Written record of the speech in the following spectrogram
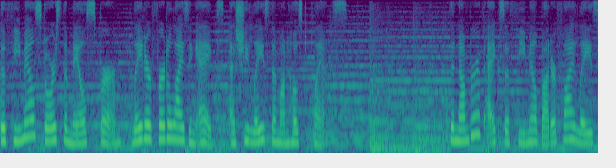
The female stores the male's sperm, later fertilizing eggs as she lays them on host plants. The number of eggs a female butterfly lays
